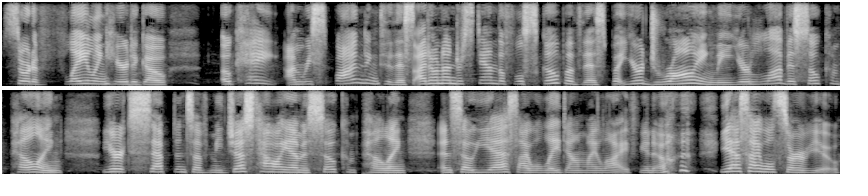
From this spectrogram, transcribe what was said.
sort of flailing here to go okay, I'm responding to this. I don't understand the full scope of this, but you're drawing me. Your love is so compelling. Your acceptance of me, just how I am, is so compelling. And so, yes, I will lay down my life, you know. yes, I will serve you.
